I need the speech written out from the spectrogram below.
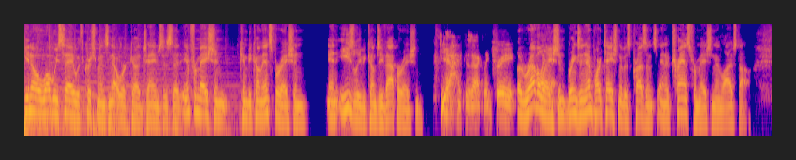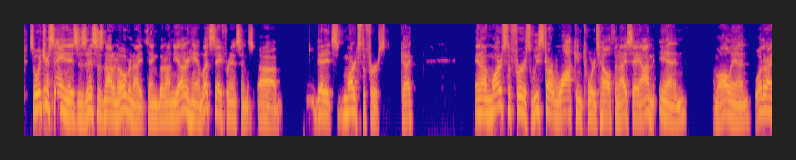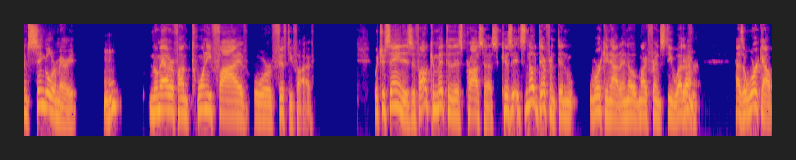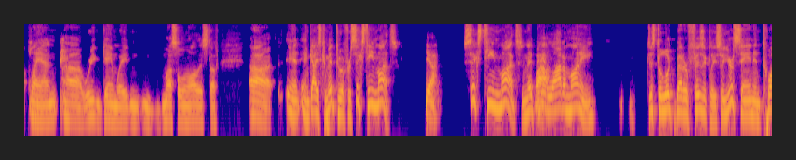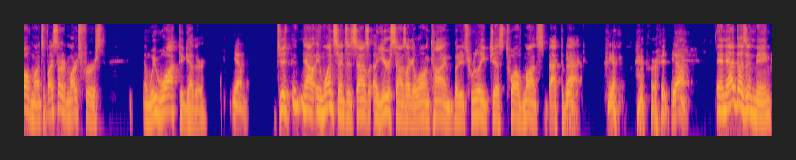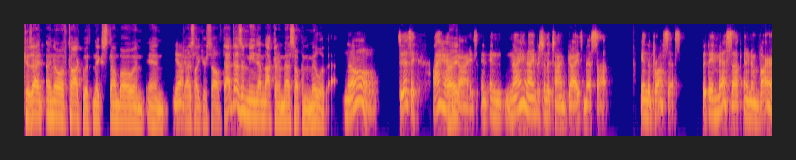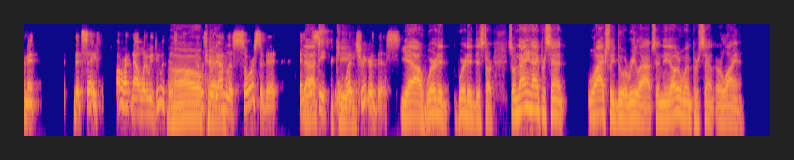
You know, what we say with Christian Network, uh, James, is that information can become inspiration and easily becomes evaporation. Yeah, exactly. Great. But revelation like brings an impartation of his presence and a transformation in lifestyle. So what yeah. you're saying is, is this is not an overnight thing, but on the other hand, let's say, for instance, uh, that it's March the first. Okay. And on March the first, we start walking towards health, and I say, I'm in, I'm all in, whether I'm single or married. Mm-hmm. No matter if I'm 25 or 55 what you're saying is if I'll commit to this process, because it's no different than working out. I know my friend Steve Weatherford yeah. has a workout plan uh, where you can gain weight and muscle and all this stuff. Uh, and, and guys commit to it for 16 months. Yeah. 16 months. And they pay wow. a lot of money just to look better physically. So you're saying in 12 months, if I started March 1st and we walk together, yeah, just now in one sense it sounds a year sounds like a long time but it's really just 12 months back to back. Yeah, yeah. right? Yeah. And that doesn't mean because I, I know i've talked with nick stumbo and and yeah. guys like yourself that doesn't mean i'm not going to mess up in the middle of that. No. See that's it. I have right? guys and, and 99% of the time guys mess up in the process but they mess up in an environment that's safe all right, now what do we do with this? Oh, let's go down to the source of it and That's let's see what triggered this. Yeah, where did where did this start? So 99% will actually do a relapse and the other 1% are lying.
